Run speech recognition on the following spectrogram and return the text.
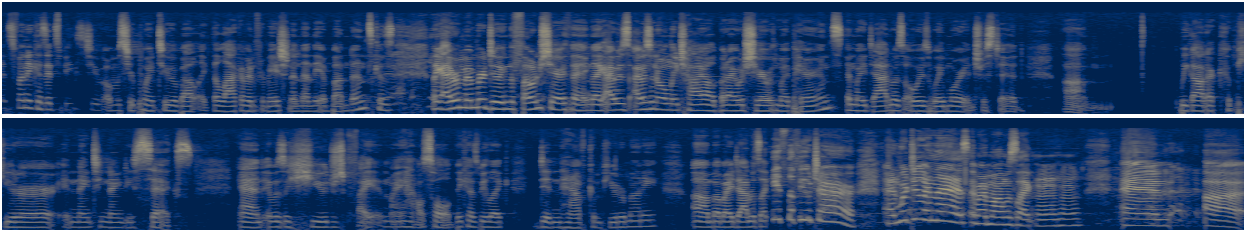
It's funny because it speaks to almost your point too about like the lack of information and then the abundance. Because like I remember doing the phone share thing. Like I was I was an only child, but I would share with my parents, and my dad was always way more interested. Um, we got a computer in 1996, and it was a huge fight in my household because we like didn't have computer money. Um, but my dad was like, "It's the future, and we're doing this," and my mom was like, "Mm-hmm," and uh,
